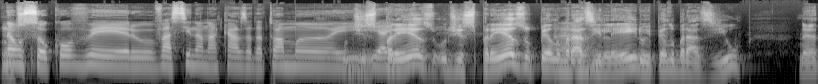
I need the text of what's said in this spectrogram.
não sou coveiro, vacina na casa da tua mãe. O desprezo, aí... o desprezo pelo brasileiro e pelo Brasil, né,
